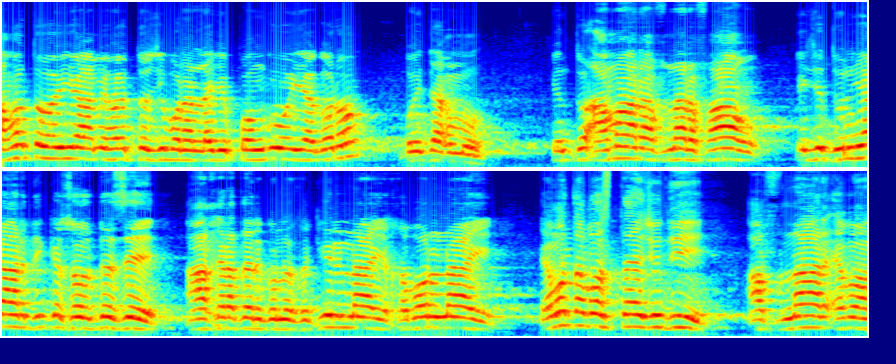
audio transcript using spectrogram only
আহত হইয়া আমি হয়তো জীবনের লাগি পঙ্গু হইয়া বই থাকব কিন্তু আমার, আপনার ফাও, এই যে দুনিয়ার দিকে চলতেছে, আখেরাতের কোনো ফিকির নাই, খবর নাই, এমত অবস্থায় যদি আপনার এবং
